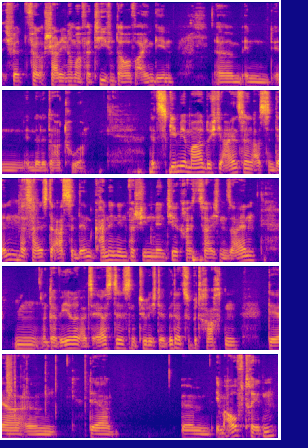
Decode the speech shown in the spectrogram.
ich werde wahrscheinlich nochmal vertiefend darauf eingehen ähm, in, in, in der Literatur. Jetzt gehen wir mal durch die einzelnen Aszendenten. Das heißt, der Aszendent kann in den verschiedenen Tierkreiszeichen sein. Hm, und da wäre als erstes natürlich der Widder zu betrachten, der, ähm, der ähm, im Auftreten,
